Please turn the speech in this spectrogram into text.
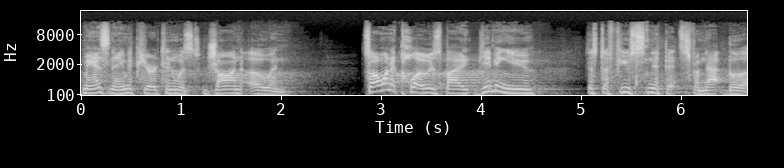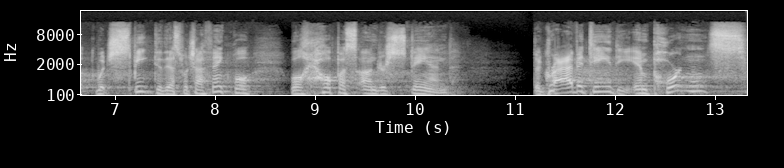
man's name, a Puritan, was John Owen. So I want to close by giving you just a few snippets from that book, which speak to this, which I think will, will help us understand the gravity, the importance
